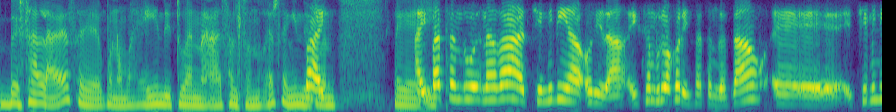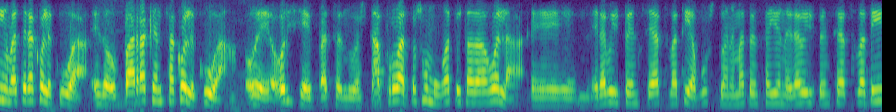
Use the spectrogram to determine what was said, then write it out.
bezala, ez? E, bueno, ba, egin dituen azaltzen du, ez? Egin bai. dituen... E, aipatzen duena da, tximinia hori da, izen hori izaten du, ez da, e, tximinia baterako lekua, edo barrakentzako lekua, e, hori zi aipatzen du, ez da, probat oso mugatuta dagoela, e, erabilpen zehatz bati, abuztuen ematen zaion erabilpen zehatz bati,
